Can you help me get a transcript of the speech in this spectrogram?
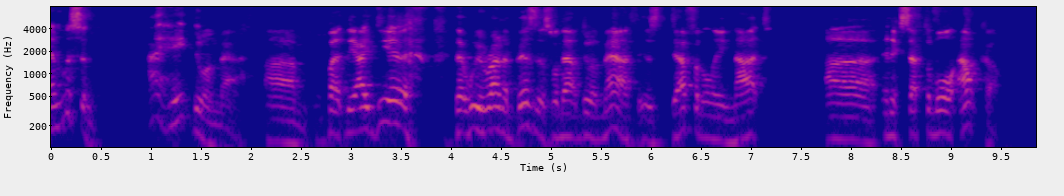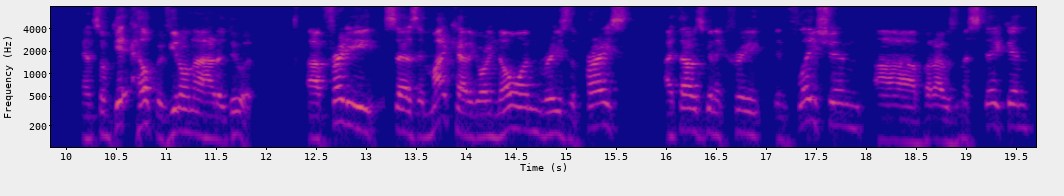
And listen, I hate doing math. Um, but the idea that we run a business without doing math is definitely not uh, an acceptable outcome. And so get help if you don't know how to do it. Uh, Freddie says, in my category, no one raised the price. I thought it was going to create inflation, uh, but I was mistaken.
